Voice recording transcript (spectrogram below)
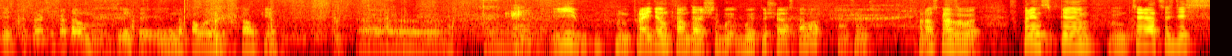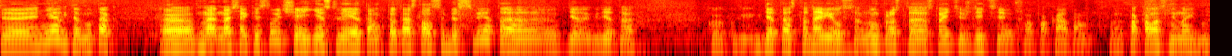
Здесь песочек, а там плиты и на полу и на потолке. Э, И пройдем там дальше, бу- будет еще остановка, там что-нибудь рассказываю. В принципе, теряться здесь э, негде, но так, э, на, на всякий случай, если там кто-то остался без света, э, где- где-то к- где-то остановился, ну просто стойте, ждите, по- пока там, пока вас не найдут.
